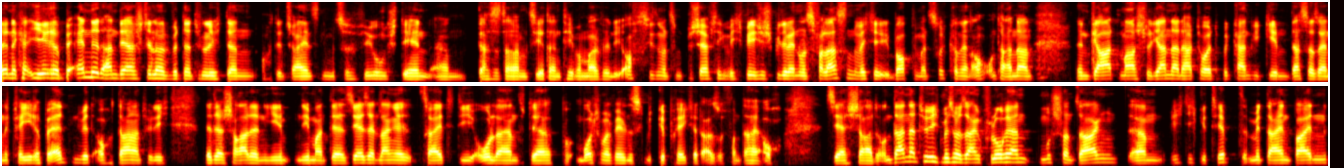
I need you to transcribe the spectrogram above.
seine Karriere beendet an der Stelle und wird natürlich dann auch den Giants nicht mehr zur Verfügung stehen. Ähm, das ist dann damit sicher ein Thema mal für die Offseason, uns beschäftigen. Welche, welche Spiele werden uns verlassen, welche überhaupt nicht mehr zurückkommen, dann auch unter anderem den Guard Marshall Yanda, der hat heute bekannt gegeben, dass er seine Karriere beenden wird. Auch da natürlich sehr, sehr schade, jemand, der sehr, sehr lange Zeit die O-Line der Baltimore Ravens mitgeprägt hat, also von daher auch sehr schade. Und dann natürlich müssen wir sagen, Florian, muss schon sagen, ähm, richtig getippt mit deinen beiden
